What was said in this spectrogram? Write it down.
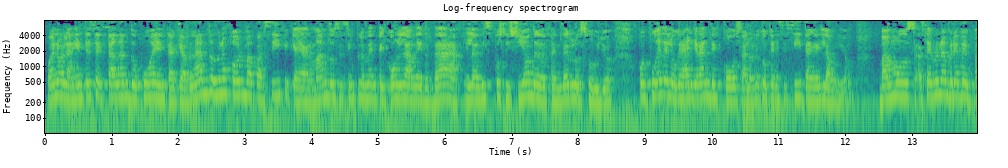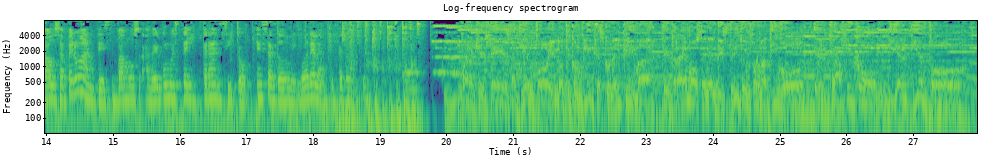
Bueno, la gente se está dando cuenta que hablando de una forma pacífica y armándose simplemente con la verdad y la disposición de defender lo suyo, pues puede lograr grandes cosas. Lo único que necesitan es la unión. Vamos a hacer una breve pausa, pero antes vamos a ver cómo está el tránsito en Santo Domingo. Adelante, Fernando. Para que llegues a tiempo y no te compliques con el clima, te traemos en el distrito informativo el tráfico y el tiempo.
